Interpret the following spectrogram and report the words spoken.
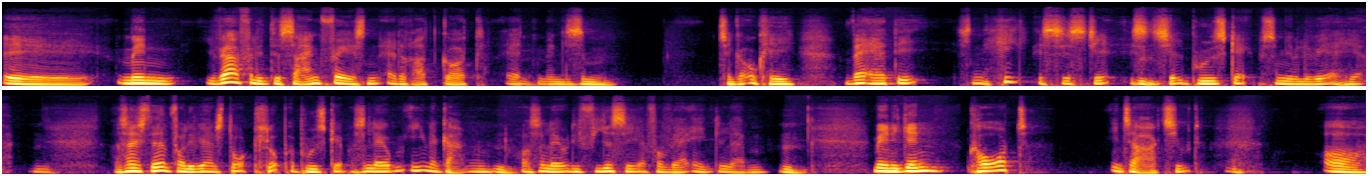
Øh, men i hvert fald i designfasen er det ret godt, at man ligesom tænker, okay, hvad er det sådan helt essentielt, essentielt budskab, som jeg vil levere her? Mm. Og så i stedet for at levere en stor klub af budskaber, så lave dem en af gangen, mm. og så lave de fire serier for hver enkelt af dem. Mm. Men igen, kort, interaktivt. Ja. Og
